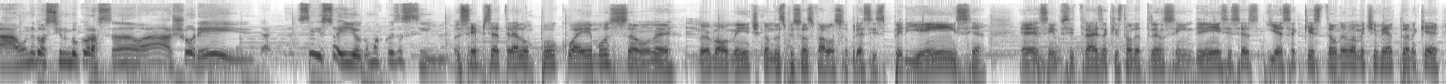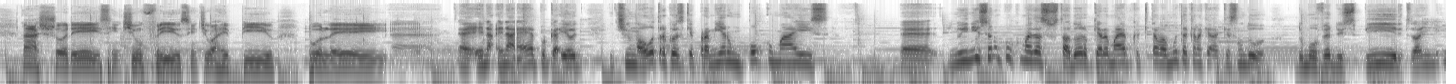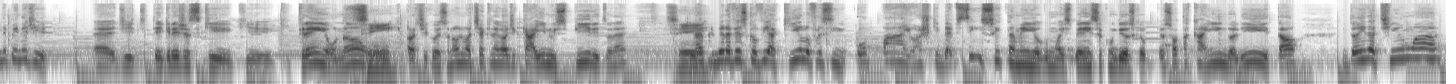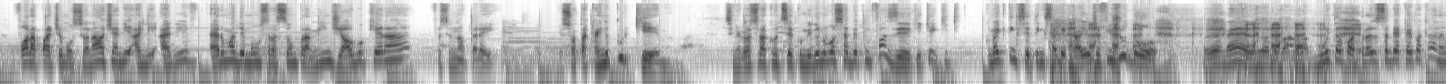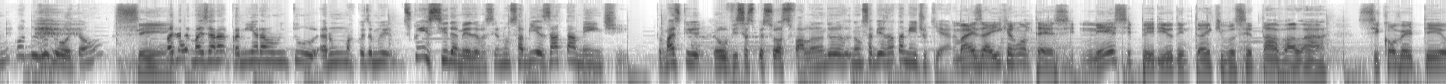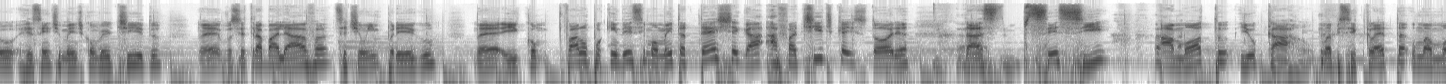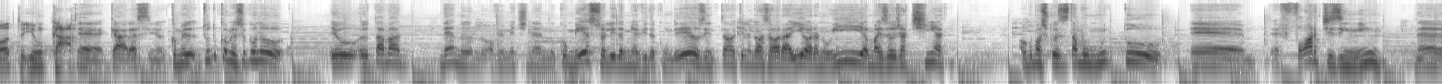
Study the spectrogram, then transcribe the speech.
ah, um negocinho no meu coração, ah, chorei. Deve ser isso aí, alguma coisa assim, né? Sempre se atrela um pouco à emoção, né? Normalmente, quando as pessoas falam sobre essa experiência, é, uhum. sempre se traz a questão da transcendência, e essa questão normalmente vem à tona que é, ah, chorei, senti um frio, senti um arrepio, pulei. É, é e, na, e na época eu tinha uma outra coisa que para mim era um pouco mais é, no início era um pouco mais assustadora, porque era uma época que estava muito aquela questão do, do mover do espírito, independente é, de, de, ter igrejas que, que, que creem ou não, ou que praticam isso ou não, mas tinha aquele negócio de cair no espírito, né? Sim. E a primeira vez que eu vi aquilo, eu falei assim: opa, eu acho que deve ser isso aí também, alguma experiência com Deus, que o pessoal tá caindo ali e tal. Então ainda tinha uma, fora a parte emocional, tinha ali, ali, ali era uma demonstração para mim de algo que era, eu falei assim, não, peraí, o pessoal tá caindo por quê, mano? Esse negócio vai acontecer comigo, eu não vou saber como fazer. Que, que, que, como é que tem que ser? Tem que saber cair. Eu já fiz judô. né? Muito tempo atrás eu sabia cair pra caramba do judô. Então. Sim. Mas, mas era, pra mim era muito. Era uma coisa meio desconhecida mesmo. Você não sabia exatamente. Por mais que eu ouvisse as pessoas falando, eu não sabia exatamente o que era. Mas aí que acontece? Nesse período, então, em que você tava lá se converteu, recentemente convertido, né? Você trabalhava, você tinha um emprego, né? E com, fala um pouquinho desse momento até chegar à fatídica história das Ceci, a moto e o carro. Uma bicicleta, uma moto e um carro. É, cara, assim, come, tudo começou quando eu, eu tava né, no, no, obviamente, né, no começo ali da minha vida com Deus, então aquele negócio, hora ia, hora não ia, mas eu já tinha. Algumas coisas estavam muito é, é, fortes em mim, né,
